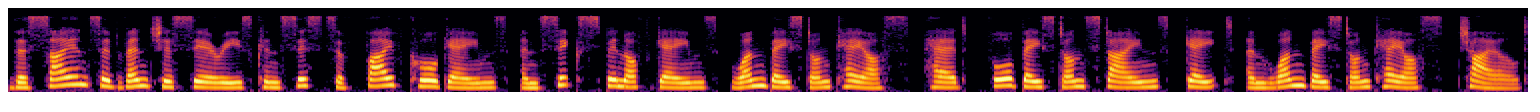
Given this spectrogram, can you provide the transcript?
The Science Adventure series consists of five core games, and six spin-off games, one based on Chaos, Head, four based on Steins, Gate, and one based on Chaos, Child.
